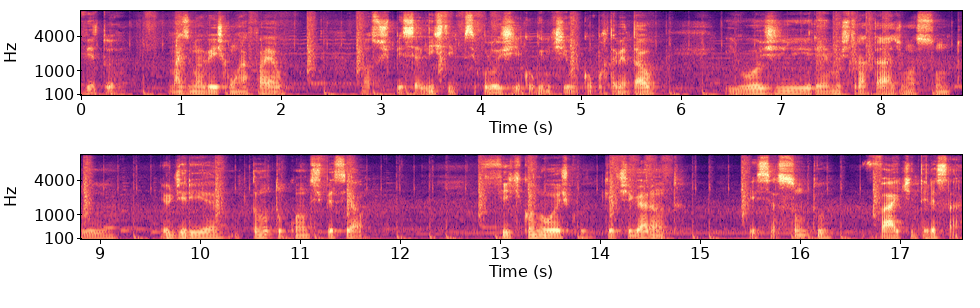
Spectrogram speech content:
Vitor, mais uma vez com o Rafael, nosso especialista em psicologia cognitivo-comportamental, e hoje iremos tratar de um assunto, eu diria, tanto quanto especial. Fique conosco que eu te garanto, esse assunto vai te interessar.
